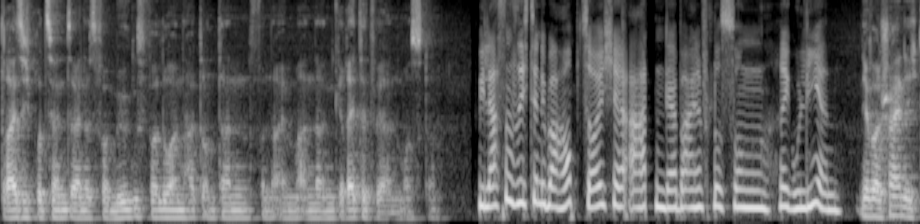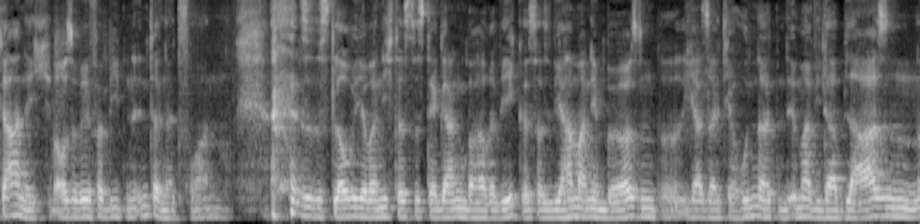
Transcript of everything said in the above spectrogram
30 äh, Prozent seines Vermögens verloren hat und dann von einem anderen gerettet werden musste. Wie lassen sich denn überhaupt solche Arten der Beeinflussung regulieren? Ja, wahrscheinlich gar nicht. Außer wir verbieten Internetforen. Also das glaube ich aber nicht, dass das der gangbare Weg ist. Also wir haben an den Börsen äh, ja seit Jahrhunderten immer wieder Blasen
